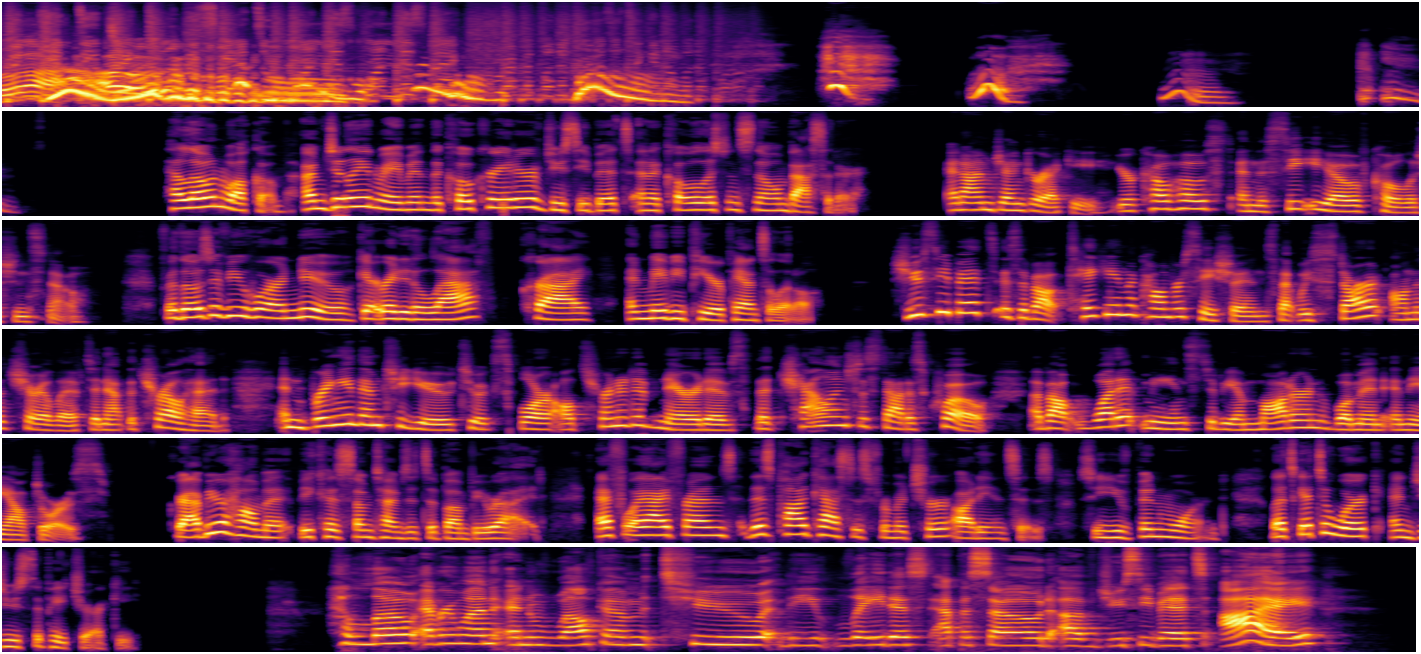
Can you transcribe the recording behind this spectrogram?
Wow. Hello and welcome. I'm Jillian Raymond, the co creator of Juicy Bits and a Coalition Snow ambassador. And I'm Jen Gurecki, your co host and the CEO of Coalition Snow. For those of you who are new, get ready to laugh, cry, and maybe pee your pants a little. Juicy Bits is about taking the conversations that we start on the chairlift and at the trailhead and bringing them to you to explore alternative narratives that challenge the status quo about what it means to be a modern woman in the outdoors. Grab your helmet because sometimes it's a bumpy ride. FYI, friends, this podcast is for mature audiences, so you've been warned. Let's get to work and juice the patriarchy. Hello, everyone, and welcome to the latest episode of Juicy Bits. I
